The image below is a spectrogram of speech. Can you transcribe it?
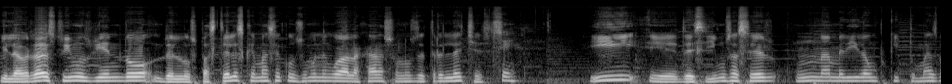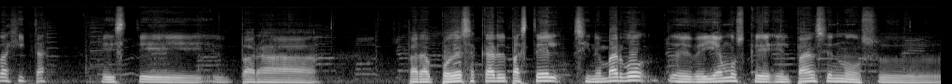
Y la verdad estuvimos viendo de los pasteles que más se consumen en Guadalajara son los de tres leches. Sí. Y eh, decidimos hacer una medida un poquito más bajita este, para, para poder sacar el pastel. Sin embargo, eh, veíamos que el pan se nos, eh,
